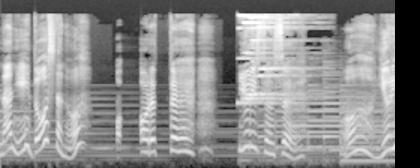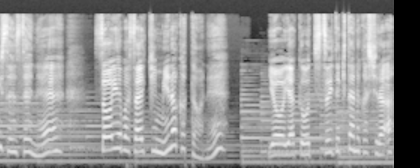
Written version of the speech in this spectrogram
な何？どうしたの？ああれってゆり先生？おうゆり先生ね。そういえば最近見なかったわね。ようやく落ち着いてきたのかしら。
